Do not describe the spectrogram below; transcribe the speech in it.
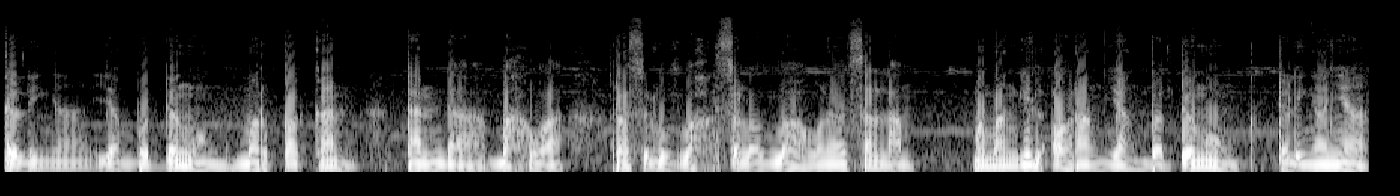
telinga yang berdengung merupakan tanda bahwa Rasulullah Sallallahu Alaihi Wasallam memanggil orang yang berdengung telinganya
